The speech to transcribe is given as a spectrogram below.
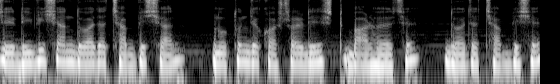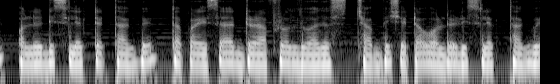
যে ডিভিশন দু হাজার ছাব্বিশ সাল, নতুন যে খসড়া লিস্ট বার হয়েছে দু হাজার ছাব্বিশে অলরেডি সিলেক্টেড থাকবে, তারপর এসআর ড্রাফট রোল দু হাজার ছাব্বিশ এটাও অলরেডি সিলেক্ট থাকবে।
